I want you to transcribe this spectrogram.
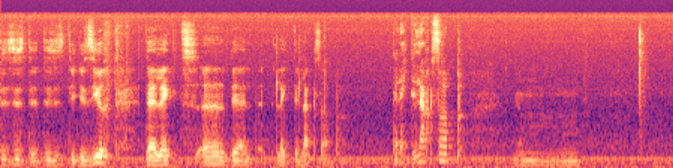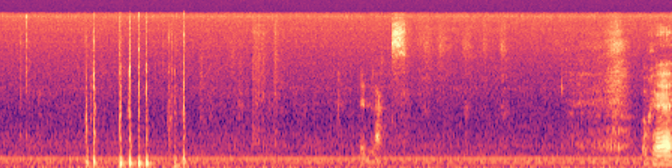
Das ist, der- das ist die Gesicht. Der leckt, äh, der, der leckt den Lachs ab. Der leckt den Lachs ab. Hm. Den Lachs. Okay.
